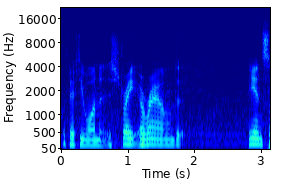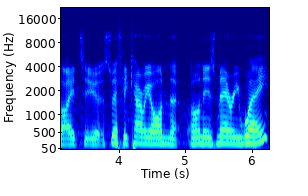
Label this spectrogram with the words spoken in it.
the 51 straight around the inside to swiftly carry on on his merry way.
